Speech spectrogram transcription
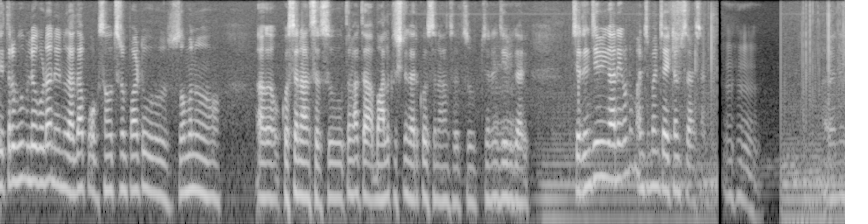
చిత్రభూమిలో కూడా నేను దాదాపు ఒక సంవత్సరం పాటు సోమను క్వశ్చన్ ఆన్సర్స్ తర్వాత బాలకృష్ణ గారి క్వశ్చన్ ఆన్సర్స్ చిరంజీవి గారి. చిరంజీవి గారి కూడా మంచి మంచి ఐటమ్స్ రాశాను. అవన్నీ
